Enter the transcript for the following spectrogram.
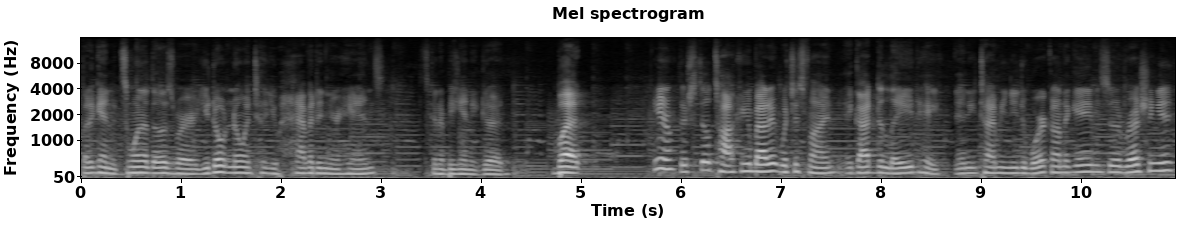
But again, it's one of those where you don't know until you have it in your hands it's going to be any good. But you know, they're still talking about it, which is fine. It got delayed. Hey, anytime you need to work on a game instead of rushing it,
